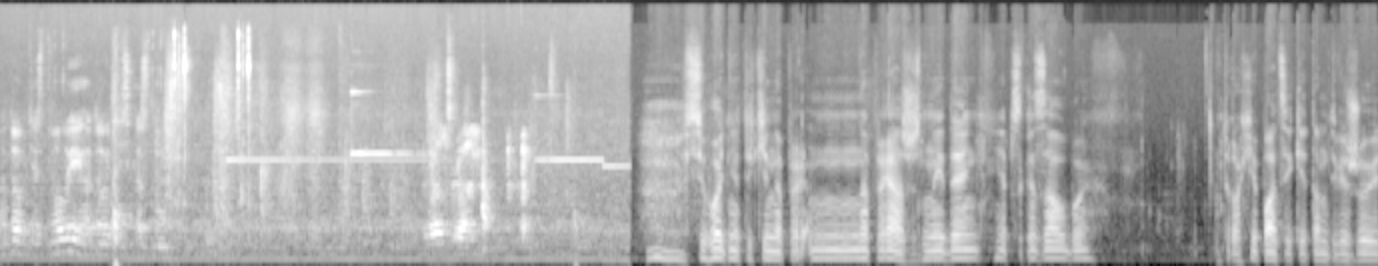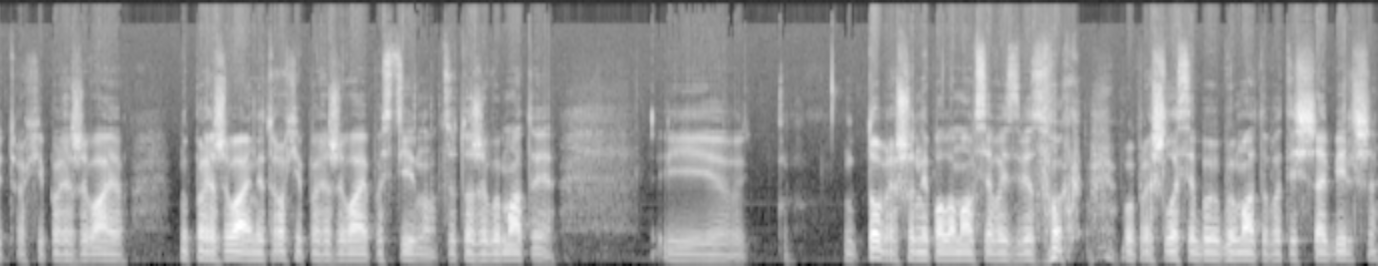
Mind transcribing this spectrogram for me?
готовьте стволы и готовьтесь ко сну. Сьогодні такий напр- напряжений день, я б сказав би. Трохи пацики там двіжують, трохи переживаю. Ну, переживаю, не трохи переживаю постійно. Це теж виматує. І е, добре, що не поламався весь зв'язок, бо прийшлося би виматувати ще більше.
